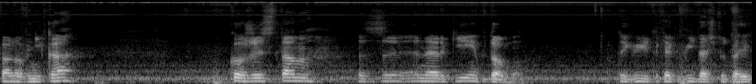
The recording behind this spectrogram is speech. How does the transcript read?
falownika korzystam z energii w domu. W tej chwili, tak jak widać tutaj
